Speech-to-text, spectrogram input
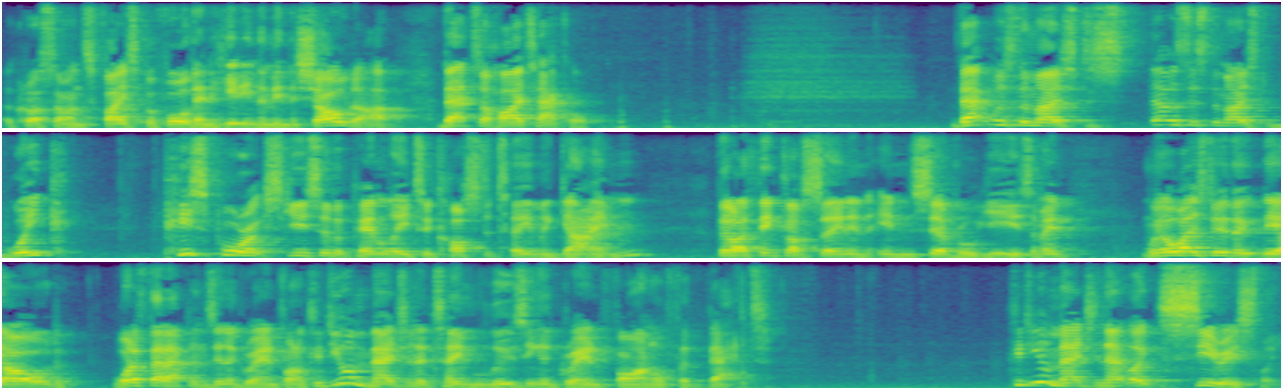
across someone's face before then hitting them in the shoulder, that's a high tackle. That was the most. That was just the most weak, piss poor excuse of a penalty to cost a team a game that I think I've seen in, in several years. I mean, we always do the, the old. What if that happens in a grand final? Could you imagine a team losing a grand final for that? Could you imagine that? Like seriously,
